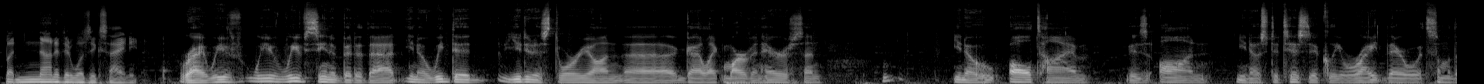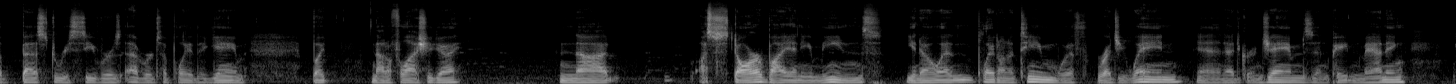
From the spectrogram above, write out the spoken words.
but none of it was exciting. Right. We've we've we've seen a bit of that. You know, we did you did a story on uh, a guy like Marvin Harrison, you know, who all time is on, you know, statistically right there with some of the best receivers ever to play the game, but not a flashy guy, not a star by any means, you know, and played on a team with Reggie Wayne and Edgerrin James and Peyton Manning.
